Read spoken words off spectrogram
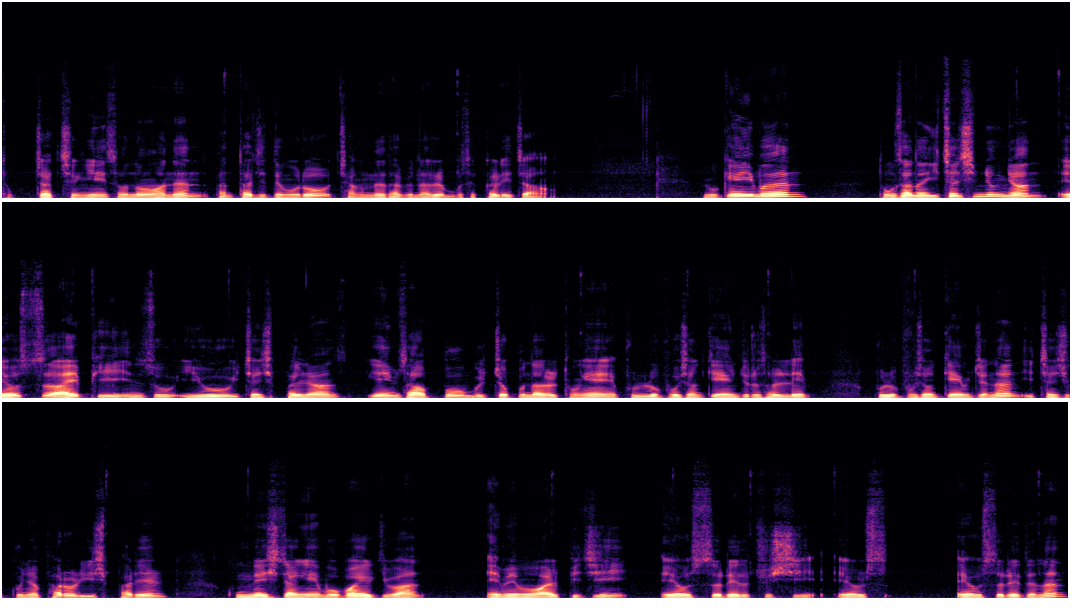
독자층이 선호하는 판타지 등으로 장르 다변화를 모색할 예정. 그리고 게임은 동사는 2016년 에오스 IP 인수 이후 2018년 게임 사업부 물적 분할을 통해 블루포션 게임즈를 설립. 블루포션 게임즈는 2019년 8월 28일 국내 시장의 모바일 기반 MMORPG 에오스 레드 출시. 에오스, 에오스 레드는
